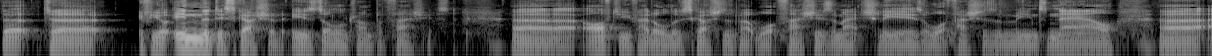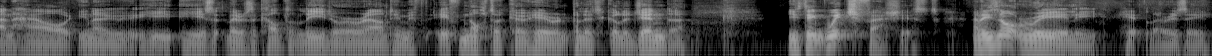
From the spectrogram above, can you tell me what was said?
that uh, if you're in the discussion, is Donald Trump a fascist? Uh, after you've had all the discussions about what fascism actually is or what fascism means now, uh, and how you know he, he is there is a cult of leader around him, if, if not a coherent political agenda, you think which fascist? And he's not really Hitler, is he?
